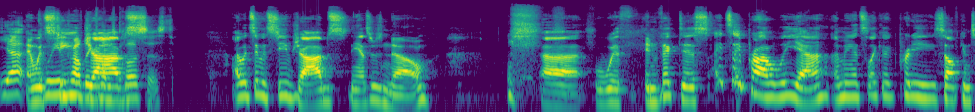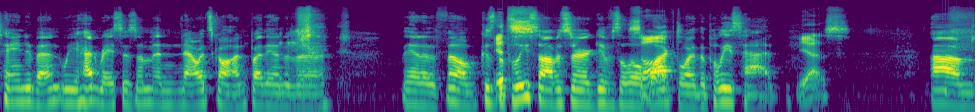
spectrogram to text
Yeah, And with Queen Steve probably Jobs- comes closest. I would say with Steve Jobs, the answer is no. Uh, with Invictus, I'd say probably yeah. I mean, it's like a pretty self-contained event. We had racism, and now it's gone by the end of the the end of the film because the police officer gives the little solved. black boy the police hat. Yes. Um,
